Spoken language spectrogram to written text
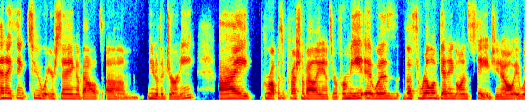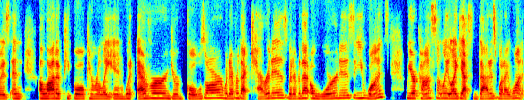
and i think too what you're saying about um, you know the journey i grew up as a professional ballet dancer. For me it was the thrill of getting on stage you know it was and a lot of people can relate in whatever your goals are whatever that carrot is whatever that award is that you want we are constantly like yes that is what i want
